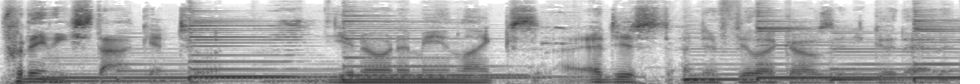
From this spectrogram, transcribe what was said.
put any stock into it. You know what I mean? Like, I just, I didn't feel like I was any good at it.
